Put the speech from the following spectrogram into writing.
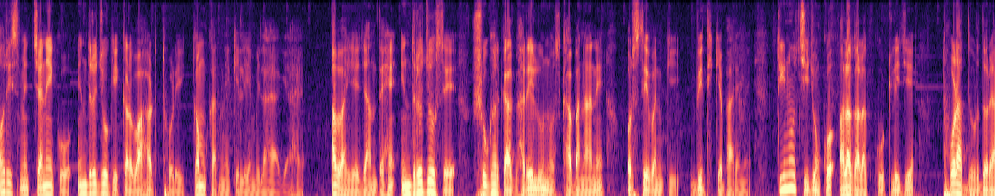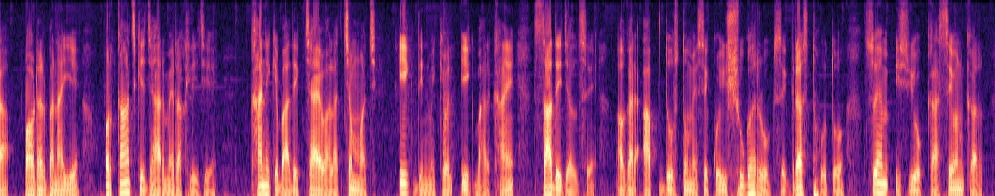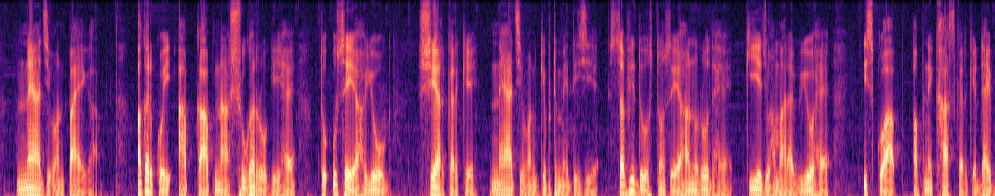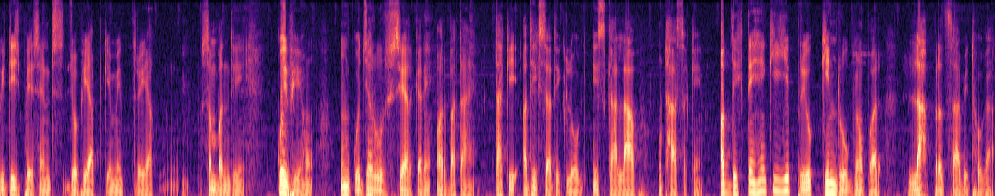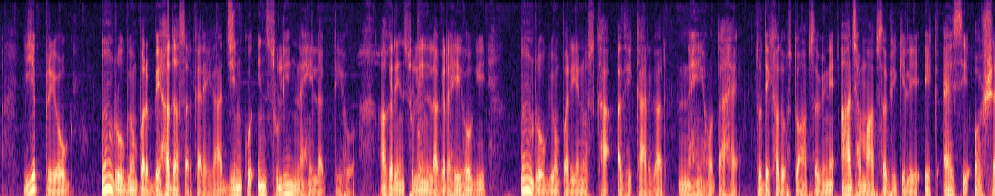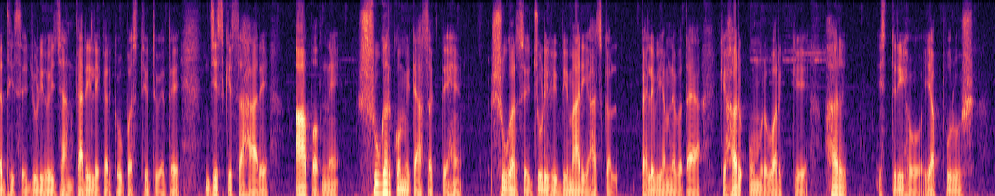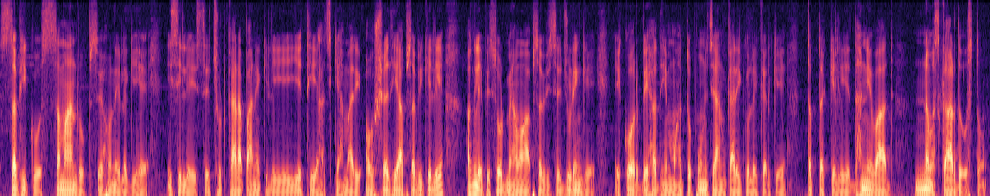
और इसमें चने को इंद्रजो की कड़वाहट थोड़ी कम करने के लिए मिलाया गया है। अब आइए जानते हैं इंद्रजो से शुगर का घरेलू नुस्खा बनाने और सेवन की विधि के बारे में। तीनों चीज़ों को अलग अलग कूट लीजिए, थोड़ा दुरदुरा पाउडर बनाइए और कांच के जार में रख लीजिए। खाने के बाद एक चाय वाला चम्मच एक दिन में केवल एक बार खाएँ, सादे जल से। अगर आप दोस्तों में से कोई शुगर रोग से ग्रस्त हो तो स्वयं इस योग का सेवन कर नया जीवन पाएगा। अगर कोई आपका अपना शुगर रोगी है तो उसे यह योग शेयर करके नया जीवन गिफ्ट में दीजिए। सभी दोस्तों से यह अनुरोध है कि ये जो हमारा वीडियो है, इसको आप अपने खास करके डायबिटीज़ पेशेंट्स, जो भी आपके मित्र या संबंधी कोई भी हों, उनको ज़रूर शेयर करें और बताएँ। ताकि अधिक से अधिक लोग इसका लाभ उठा सकें। अब देखते हैं कि ये प्रयोग किन रोगियों पर लाभप्रद साबित होगा। ये प्रयोग उन रोगियों पर बेहद असर करेगा जिनको इंसुलिन नहीं लगती हो। अगर इंसुलिन लग रही होगी, उन रोगियों पर यह नुस्खा अधिक कारगर नहीं होता है। तो देखा दोस्तों, आप सभी ने आज हम आप सभी के लिए एक ऐसी औषधि से जुड़ी हुई जानकारी लेकर के उपस्थित हुए थे, जिसके सहारे आप अपने शुगर को मिटा सकते हैं। शुगर से जुड़ी हुई बीमारी आजकल, पहले भी हमने बताया कि हर उम्र वर्ग के हर स्त्री हो या पुरुष सभी को समान रूप से होने लगी है। इसीलिए इससे छुटकारा पाने के लिए ये थी आज की हमारी औषधि आप सभी के लिए। अगले एपिसोड में हम आप सभी से जुड़ेंगे। एक और बेहद ही महत्वपूर्ण जानकारी को लेकर के, तब तक के लिए धन्यवाद। नमस्कार दोस्तों।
